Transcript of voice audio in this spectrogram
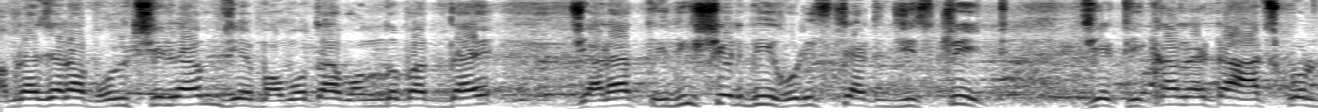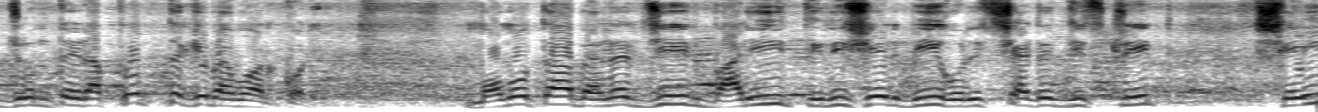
আমরা যারা বলছিলাম যে মমতা বন্দ্যোপাধ্যায় যারা তিরিশের বি হরি স্ট্র্যাটেজি স্ট্রিট যে ঠিকানাটা আজ পর্যন্ত এরা প্রত্যেকে ব্যবহার করে। মমতা ব্যানার্জির বাড়ি তিরিশের বি হরিশ চ্যাটার্জি স্ট্রিট। সেই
